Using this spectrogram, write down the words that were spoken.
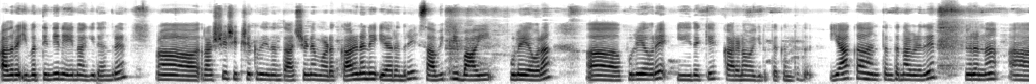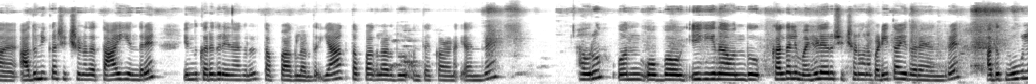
ಆದರೆ ಇವತ್ತಿನ ದಿನ ಏನಾಗಿದೆ ಅಂದರೆ ರಾಷ್ಟ್ರೀಯ ಶಿಕ್ಷಕರ ದಿನ ಅಂತ ಆಚರಣೆ ಮಾಡೋಕ್ಕೆ ಕಾರಣವೇ ಯಾರಂದರೆ ಸಾವಿತ್ರಿಬಾಯಿ ಫುಲೆಯವರ ಆ, ಫುಲೆಯವರೇ ಇದಕ್ಕೆ ಕಾರಣವಾಗಿರ್ತಕ್ಕಂಥದ್ದು. ಯಾಕ ಅಂತಂತ ನಾವು ಹೇಳಿದ್ರೆ, ಇವರನ್ನು ಆಧುನಿಕ ಶಿಕ್ಷಣದ ತಾಯಿ ಎಂದರೆ ಎಂದು ಕರೆದರೆ ಏನಾಗಲ್ಲ, ತಪ್ಪಾಗಲಾರ್ದು. ಯಾಕೆ ತಪ್ಪಾಗಲಾರ್ದು ಅಂತ ಕಾರಣ ಅಂದರೆ, ಅವರು ಒಂದು, ಒಬ್ಬ ಈಗಿನ ಒಂದು ಕಾಲದಲ್ಲಿ ಮಹಿಳೆಯರು ಶಿಕ್ಷಣವನ್ನು ಪಡೀತಾ ಇದ್ದಾರೆ ಅಂದರೆ ಅದಕ್ಕೆ ಮೂಲ,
